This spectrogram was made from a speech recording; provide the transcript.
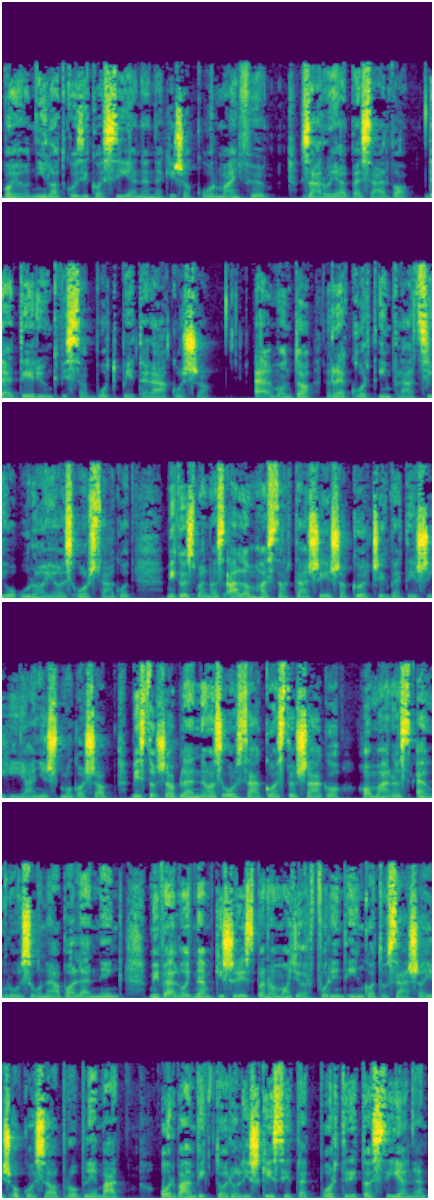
Vajon nyilatkozik a CNN-nek is a kormányfő? Zárójel bezárva, de térjünk vissza Bot Péter Ákosra. Elmondta, rekordinfláció uralja az országot, miközben az államháztartási és a költségvetési hiány is magasabb. Biztosabb lenne az ország gazdasága, ha már az eurózónában lennénk, mivel hogy nem kis részben a magyar forint ingatozása is okozza a problémát. Orbán Viktorról is készített portrét a CNN,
